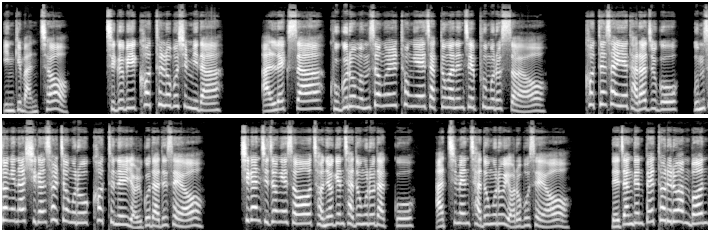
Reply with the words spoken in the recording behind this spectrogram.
인기 많죠. 지급이 커틀 로봇입니다. 알렉사, 구글홈 음성을 통해 작동하는 제품으로서요. 커튼 사이에 달아주고 음성이나 시간 설정으로 커튼을 열고 닫으세요. 시간 지정해서 저녁엔 자동으로 닫고 아침엔 자동으로 열어보세요. 내장된 배터리로 한번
